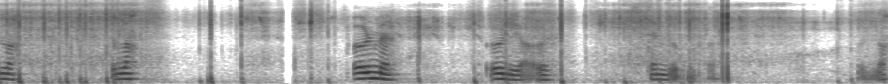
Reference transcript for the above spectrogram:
Dur lan. Ölme. Öl ya öl. İstemiyorum zaten. Öl lan.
